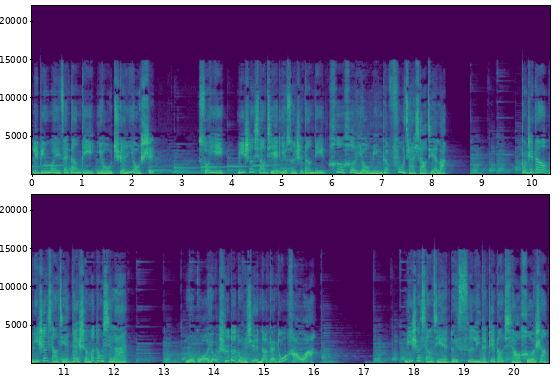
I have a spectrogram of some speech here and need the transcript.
厉兵卫在当地有权有势，所以弥生小姐也算是当地赫赫有名的富家小姐了。不知道弥生小姐带什么东西来？如果有吃的东西，那该多好啊！弥生小姐对寺里的这帮小和尚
